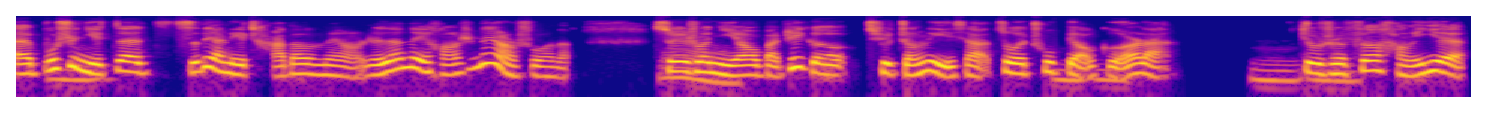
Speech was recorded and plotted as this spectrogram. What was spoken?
哎，不是你嗯在词典里查到的那样，人家内行是那样说的。所以说你哦。要把这个去整理一下，做出表嗯格来，嗯，就是嗯。分行业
